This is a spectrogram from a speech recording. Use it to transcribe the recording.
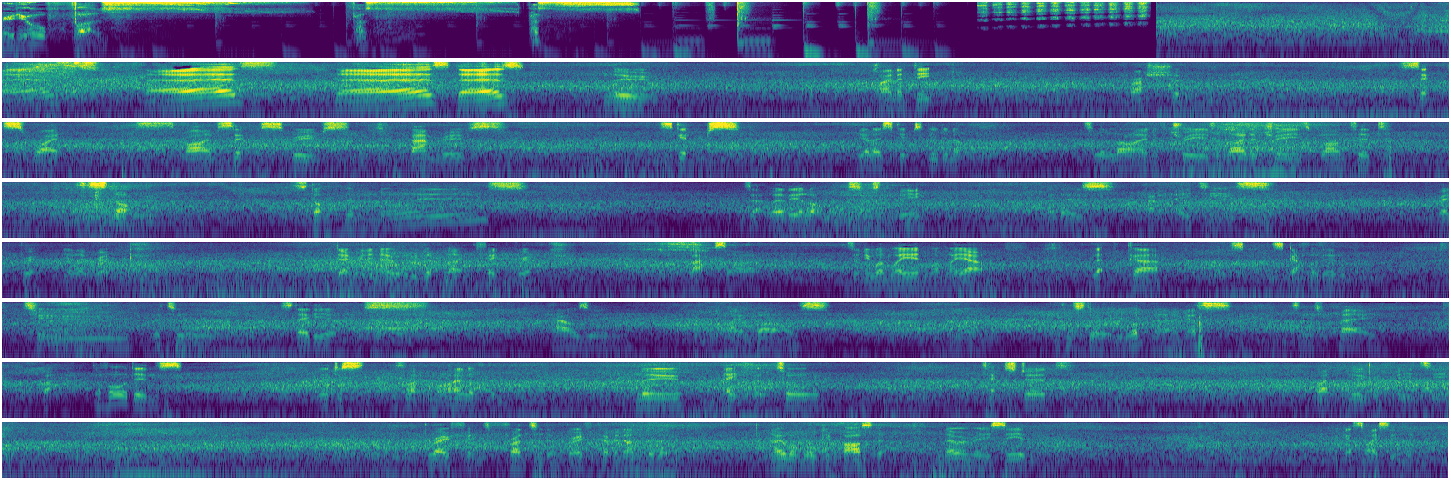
Radio Fuzz. Fuzz. Fuzz. There's, there's, there's, there's blue. Kind of deep Prussian blue. Six white, five, six roofs, van roofs, skips, yellow skips leading up to a line of trees, a line of trees planted to stop. Stop the noise. Is that where the allotments used to be? Where those kind of 80s red brick, yellow brick. Don't really know what we look like. Fake brick flats are. There's only one way in, one way out. Lepka scaffolding two little stadiums housing iron bars. Um, you can store what you want there, I guess, as long as you pay. But the hoardings, they're just, there's like a mile of them. Blue, eight foot tall, textured, light blue graffiti. growth in front of them, growth coming under them. No one walking past them. No one really seeing them. I guess I see them.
